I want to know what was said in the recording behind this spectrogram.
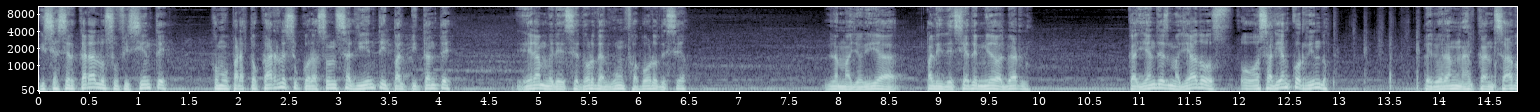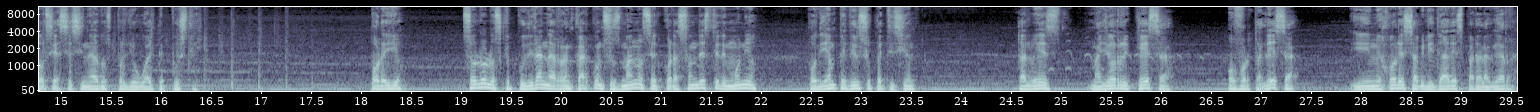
y se acercara lo suficiente como para tocarle su corazón saliente y palpitante, era merecedor de algún favor o deseo. La mayoría palidecía de miedo al verlo. Caían desmayados o salían corriendo, pero eran alcanzados y asesinados por Yowaltepustli. Por ello, solo los que pudieran arrancar con sus manos el corazón de este demonio podían pedir su petición. Tal vez mayor riqueza o fortaleza y mejores habilidades para la guerra.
